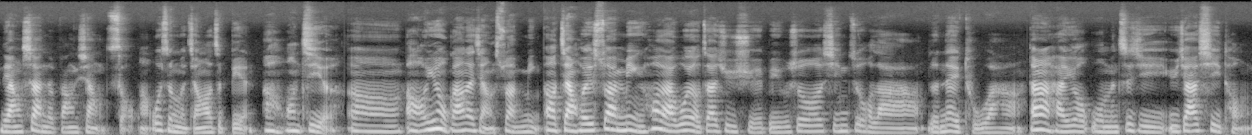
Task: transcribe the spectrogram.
良善的方向走啊！为什么讲到这边啊？忘记了，嗯哦，因为我刚刚在讲算命哦，讲回算命，后来我有再去学，比如说星座啦、人类图啊，当然还有我们自己瑜伽系统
